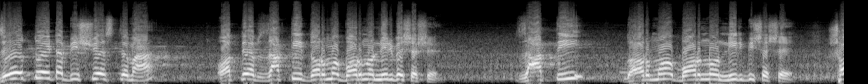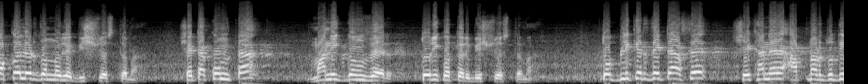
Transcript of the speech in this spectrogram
যেহেতু এটা বিশ্ব ইস্তেমা, অতএব জাতি, ধর্ম, বর্ণ নির্বিশেষে। জাতি, ধর্ম, বর্ণ নির্বিশেষে সকলের জন্য হলে বিশ্ব ইস্তেমা। সেটা কোনটা? মানিকগঞ্জের তরিকতের বিশ্ব ইস্তেমা। তবলিকের যেটা আছে, সেখানে আপনার যদি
